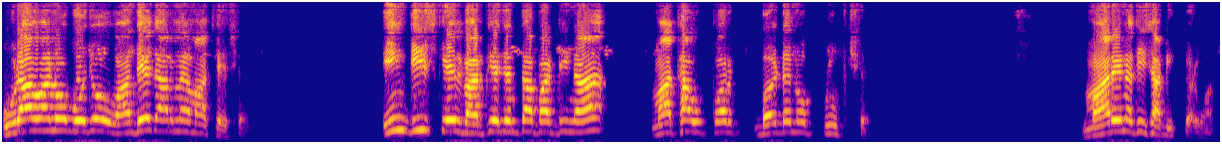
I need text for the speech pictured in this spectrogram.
પુરાવાનો બોજો વાંધેદારના માથે છે. ઇન ધીસ કેસ ભારતીય જનતા પાર્ટીના માથા ઉપર બર્ડન ઓફ પ્રૂફ છે. મારે નથી સાબિત કરવાનું.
